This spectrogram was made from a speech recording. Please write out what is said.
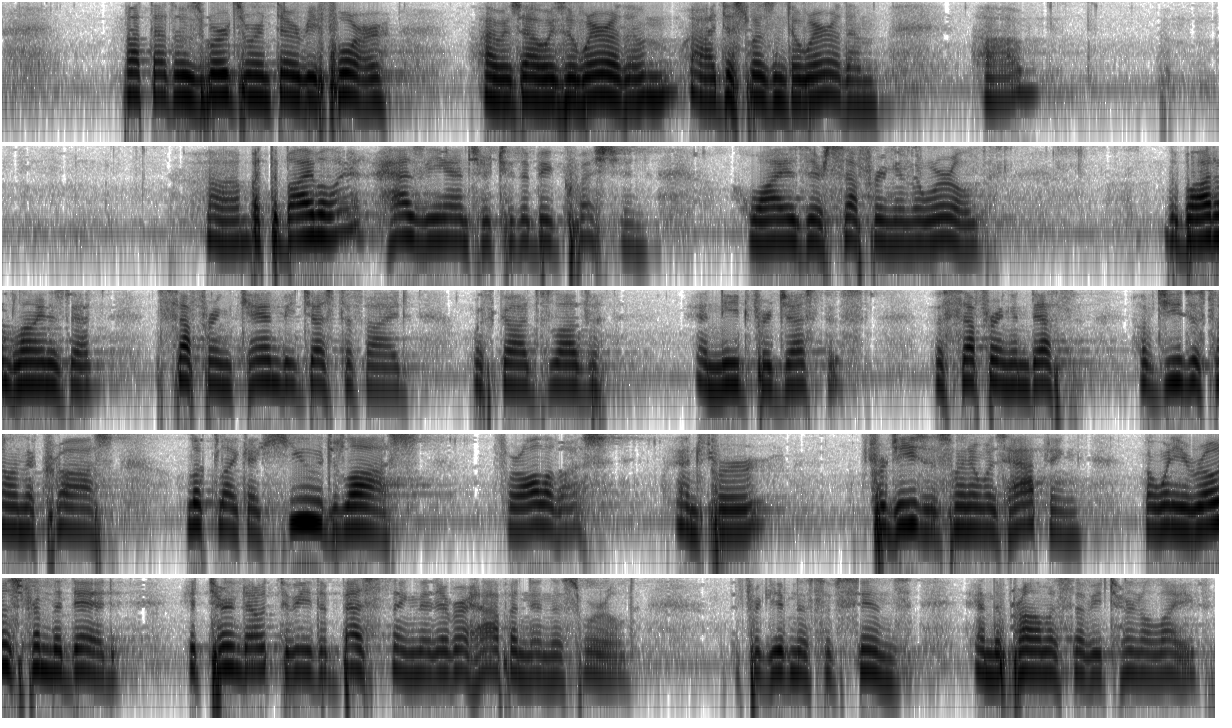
Not that those words weren't there before. I was always aware of them. I just wasn't aware of them. Um, uh, but the Bible has the answer to the big question why is there suffering in the world? The bottom line is that suffering can be justified with God's love and need for justice. The suffering and death of Jesus on the cross looked like a huge loss for all of us and for, for Jesus when it was happening. But when he rose from the dead, it turned out to be the best thing that ever happened in this world the forgiveness of sins and the promise of eternal life.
